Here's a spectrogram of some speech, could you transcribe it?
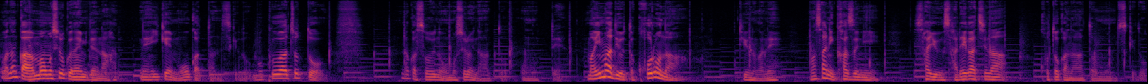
まあ、なんかあんま面白くないみたいなね意見も多かったんですけど僕はちょっとなんかそういうの面白いなと思ってまあ今で言うとコロナっていうのがねまさに数に左右されがちなことかなと思うんですけど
